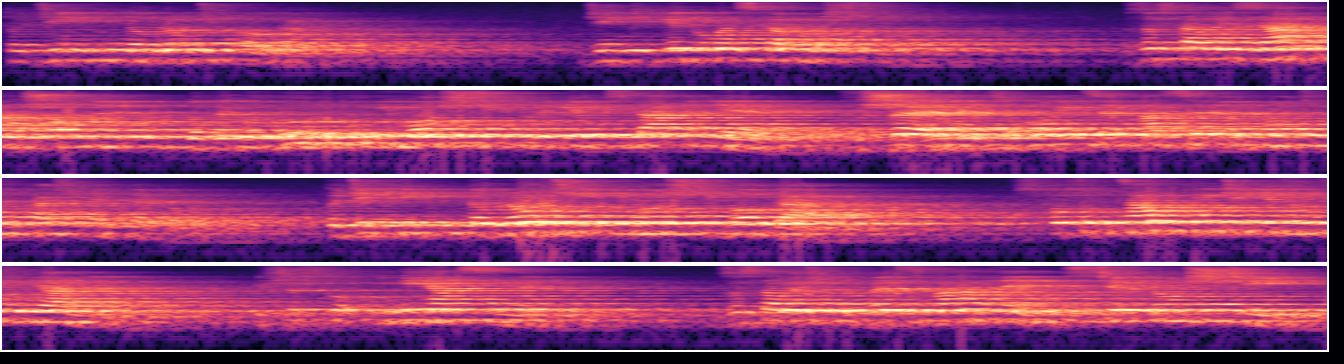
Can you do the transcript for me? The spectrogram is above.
To dzięki dobroci Boga, dzięki Jego łaskawości zostałeś zaproszony do tego nurtu miłości, który nieustannie wrze między Ojcem a Synem w mocy Ducha Świętego. To dzięki dobroci i miłości Boga w sposób całkowicie niezrozumiany i wszystko niejasny zostałeś wezwany z ciemności,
